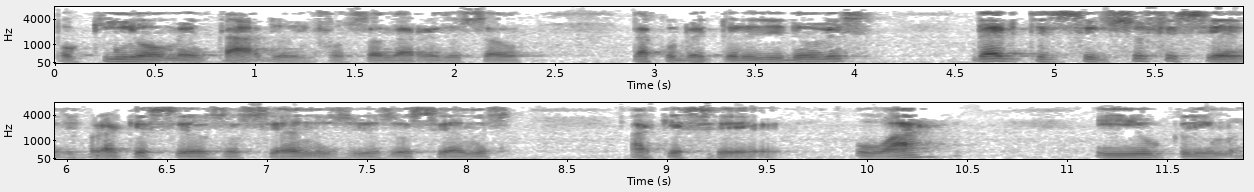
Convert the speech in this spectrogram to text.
pouquinho aumentado em função da redução da cobertura de nuvens, deve ter sido suficiente para aquecer os oceanos e os oceanos aquecer o ar e o clima.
